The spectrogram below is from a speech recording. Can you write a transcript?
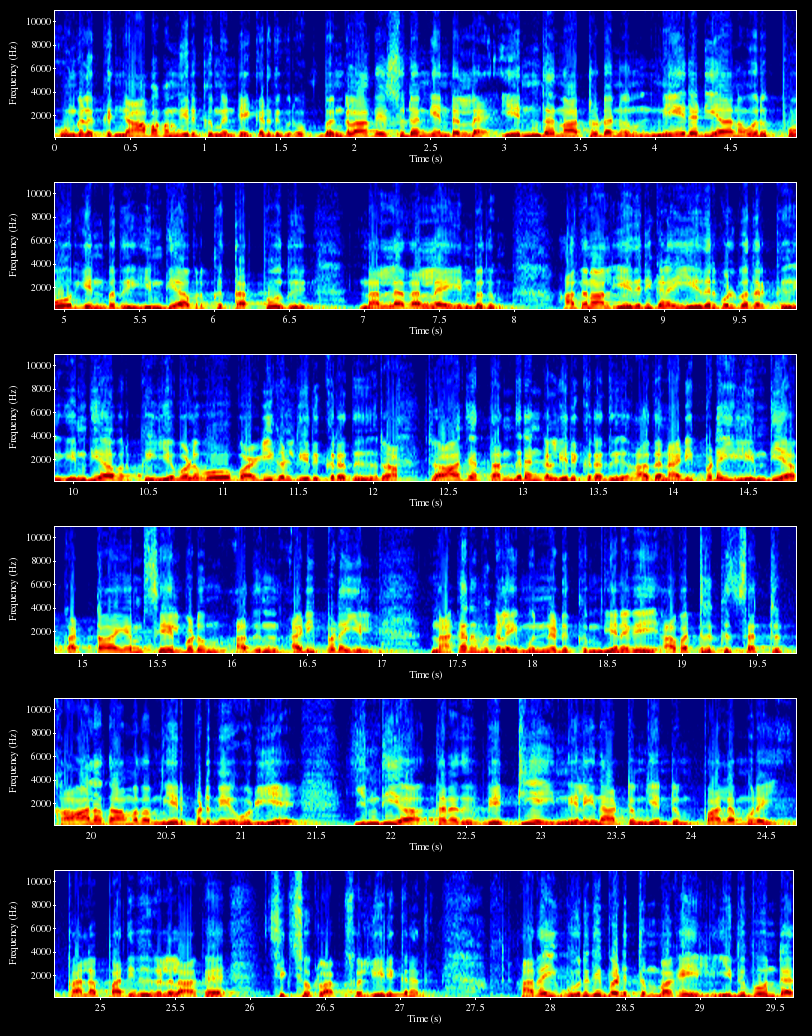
உங்களுக்கு ஞாபகம் இருக்கும் என்றே கருதுகிறோம். பங்களாதேஷுடன் என்றல்ல எந்த நாட்டுடனும் நேரடியான ஒரு போர் என்பது இந்தியாவிற்கு தற்போது நல்லதல்ல என்பதும் அதனால் எதிரிகளை எதிர்கொள்வதற்கு இந்தியாவிற்கு எவ்வளவோ வழிகள் இருக்கிறது ராஜ தந்திரங்கள் இருக்கிறது அதன் அடிப்படையில் இந்தியா கட்டாயம் செயல்படும் அதன் அடிப்படையில் நகர்வுகளை முன்னெடுக்கும். எனவே அவற்றுக்கு சற்று காலதாமதம் ஏற்படுமே ஒழிய இந்தியா தனது வெற்றியை நிலைநாட்டும் என்றும் பலமுறை பல பதிவுகளாக சிக்ஸ் ஓ கிளாக் சொல்லியிருக்கிறது. அதை உறுதிப்படுத்தும் வகையில் இதுபோன்ற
